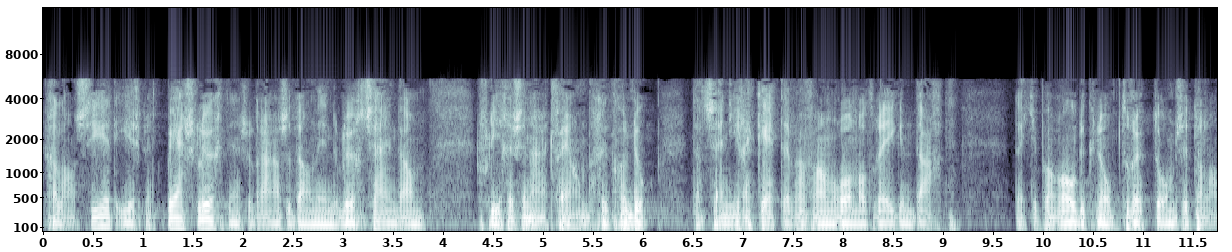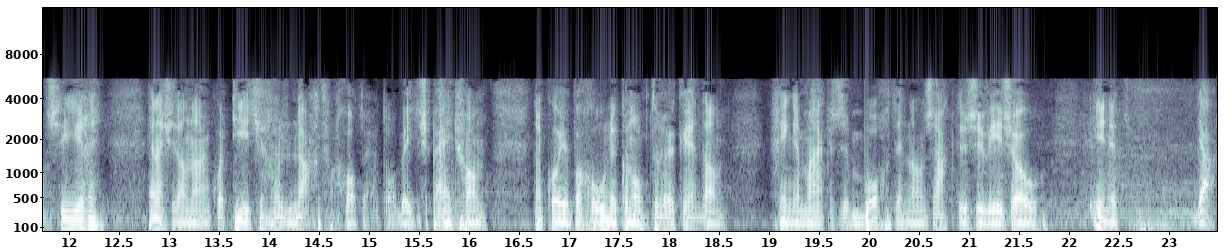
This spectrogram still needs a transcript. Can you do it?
gelanceerd. Eerst met perslucht en zodra ze dan in de lucht zijn, dan vliegen ze naar het vijandige gedoe. Dat zijn die raketten waarvan Ronald Reagan dacht dat je op een rode knop drukte om ze te lanceren. En als je dan na een kwartiertje gedacht van god, daar had toch een beetje spijt van. Dan kon je op een groene knop drukken en dan gingen, maken ze een bocht en dan zakten ze weer zo in het, ja,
